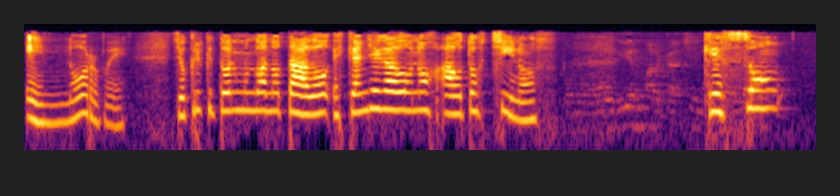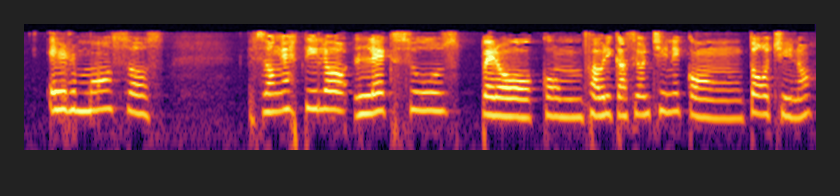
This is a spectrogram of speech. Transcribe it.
enorme yo creo que todo el mundo ha notado, es que han llegado unos autos chinos que son hermosos. Son estilo Lexus, pero con fabricación china y con todo chino.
